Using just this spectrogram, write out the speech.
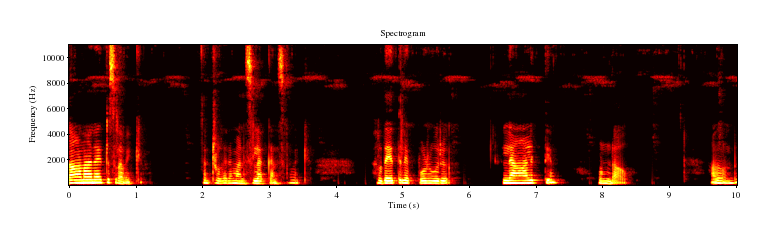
കാണാനായിട്ട് ശ്രമിക്കും. മറ്റുള്ളവരെ മനസ്സിലാക്കാൻ ശ്രമിക്കും. ഹൃദയത്തിൽ എപ്പോഴും ഒരു ലാളിത്യം ഉണ്ടാവും. അതുകൊണ്ട്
